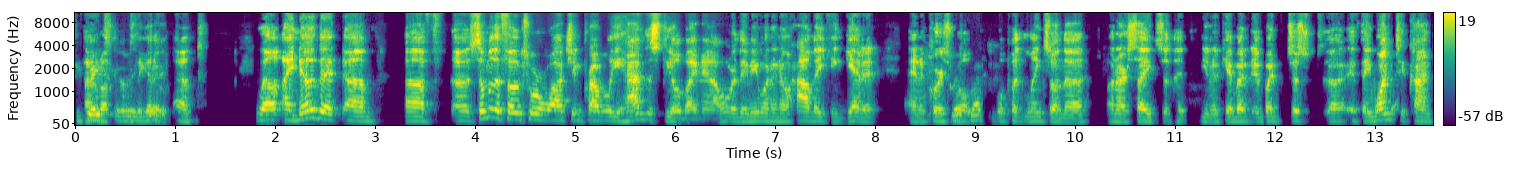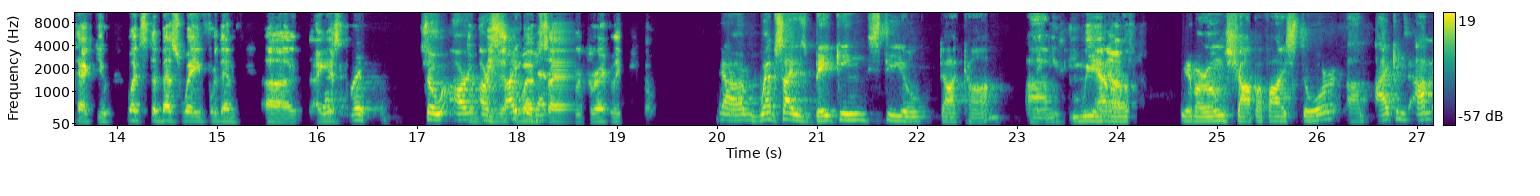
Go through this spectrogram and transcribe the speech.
It's a great story. together. Yeah. Well, I know that um, uh, uh, some of the folks who are watching probably have the steel by now, or they may want to know how they can get it. And of course, we'll we'll put links on the on our site so that you know. Okay, but but just uh, if they want to contact you, what's the best way for them? Uh, I That's guess great. So our, our site, the is at- website or directly. yeah, our website is bakingsteel.com. Um, we have our we have our own Shopify store. Um, I can I'm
